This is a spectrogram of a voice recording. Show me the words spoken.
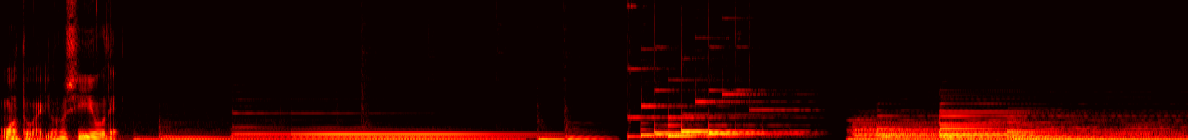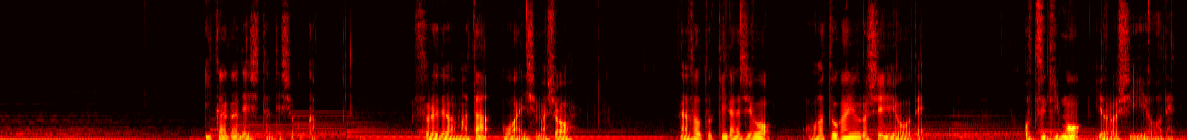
お後がよろしいようで。いかがでしたでしょうか？それではまたお会いしましょう。謎解きラジオお後がよろしいようで。お次もよろしいようで。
